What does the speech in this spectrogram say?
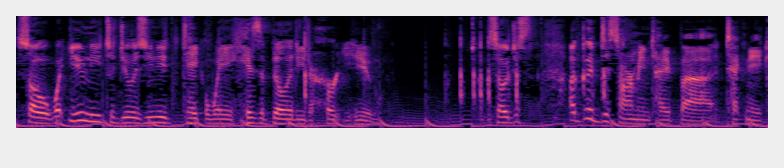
So what you need to do is you need to take away his ability to hurt you. So just a good disarming type uh, technique.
